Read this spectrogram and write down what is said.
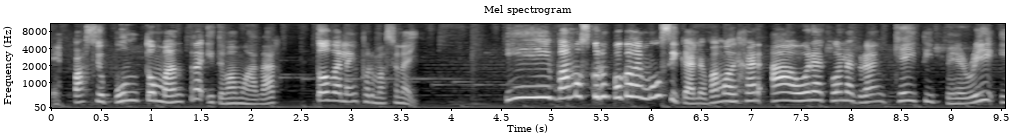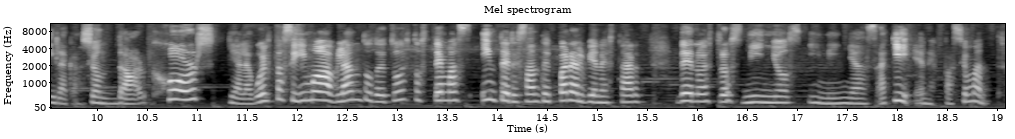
espacio.mantra y te vamos a dar toda la información ahí. Y vamos con un poco de música. Les vamos a dejar ahora con la gran Katy Perry y la canción Dark Horse. Y a la vuelta seguimos hablando de todos estos temas interesantes para el bienestar de nuestros niños y niñas aquí en Espacio Mantra.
